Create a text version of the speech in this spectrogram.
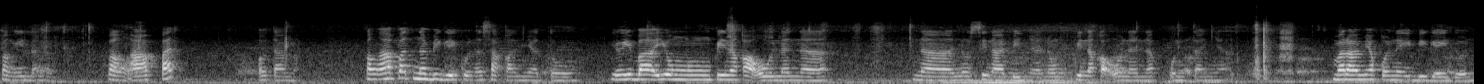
pang ilan? Pang apat? O tama. Pang apat na bigay ko na sa kanya to. Yung iba, yung pinakauna na na nung sinabi niya, nung pinakauna na punta niya, marami ako na ibigay doon.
